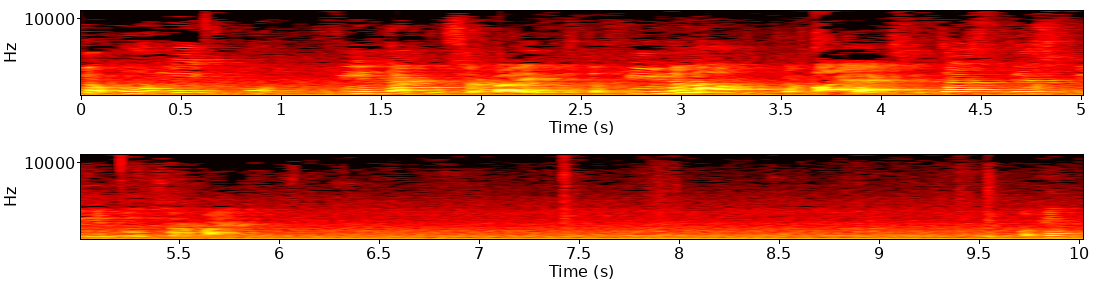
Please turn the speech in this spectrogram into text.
The only field that would survive is the field along the y-axis. Just this field will survive. Okay.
